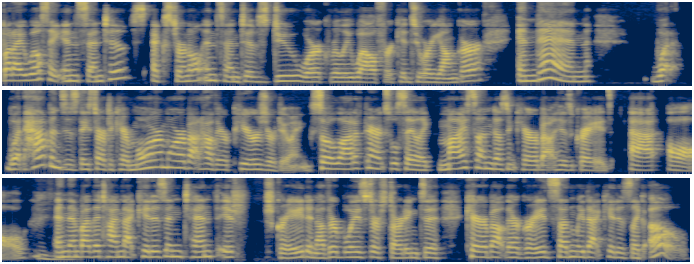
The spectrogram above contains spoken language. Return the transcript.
but I will say incentives, external incentives, do work really well for kids who are younger. And then what what happens is they start to care more and more about how their peers are doing. So a lot of parents will say like my son doesn't care about his grades at all. Mm-hmm. And then by the time that kid is in 10th ish grade and other boys are starting to care about their grades, suddenly that kid is like, "Oh,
